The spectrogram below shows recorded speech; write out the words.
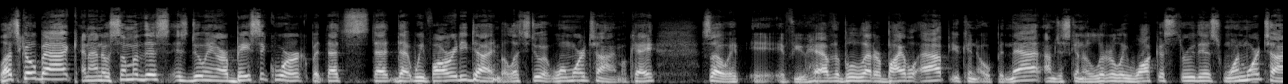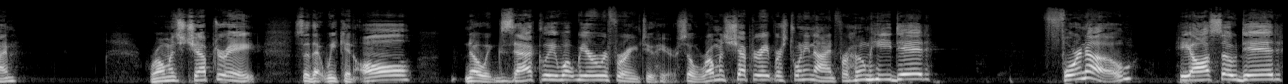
let's go back, and I know some of this is doing our basic work, but that's that that we've already done. But let's do it one more time. Okay. So if, if you have the Blue Letter Bible app, you can open that. I'm just going to literally walk us through this one more time. Romans chapter 8, so that we can all know exactly what we are referring to here. So Romans chapter 8, verse 29, for whom he did foreknow, he also did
